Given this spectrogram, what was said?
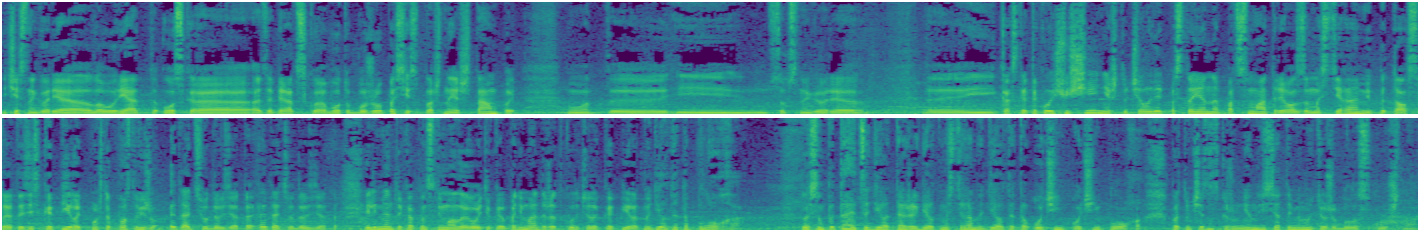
И, честно говоря, лауреат Оскара за операторскую работу, боже упаси, сплошные штампы. Вот, э, и, собственно говоря, и, как сказать, такое ощущение, что человек постоянно подсматривал за мастерами, пытался это здесь копировать, потому что просто вижу, это отсюда взято, это отсюда взято. Элементы, как он снимал эротику, я понимаю даже, откуда человек копирует, но делать это плохо. То есть он пытается делать так же, как делают мастера, но делает это очень-очень плохо. Поэтому, честно скажу, мне на десятой минуте уже было скучно.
